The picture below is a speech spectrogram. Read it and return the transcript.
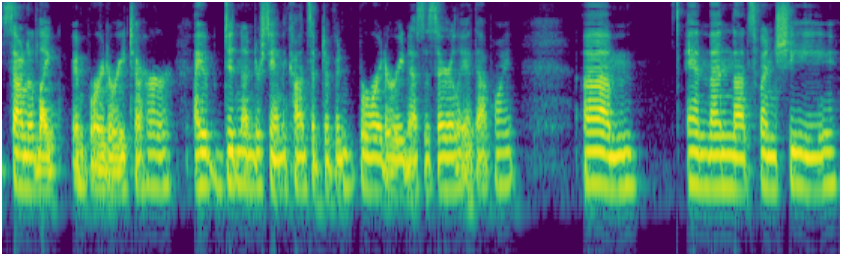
sounded like embroidery to her. I didn't understand the concept of embroidery necessarily at that point. Um, and then that's when she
